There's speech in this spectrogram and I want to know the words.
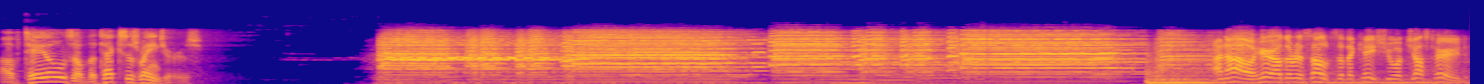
of Tales of the Texas Rangers. And now, here are the results of the case you have just heard.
